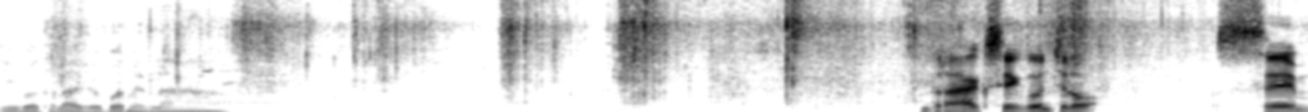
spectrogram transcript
ಈ ಬದಲಾಗಿ ಬರಲಿಲ್ಲ ದ್ರಾಕ್ಷಿ ಗೊಂಚಲು ಸೇಮ್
